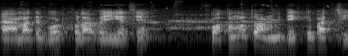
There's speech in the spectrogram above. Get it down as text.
হ্যাঁ আমাদের বোর্ড খোলা হয়ে গেছে। প্রথমত আমি দেখতে পাচ্ছি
